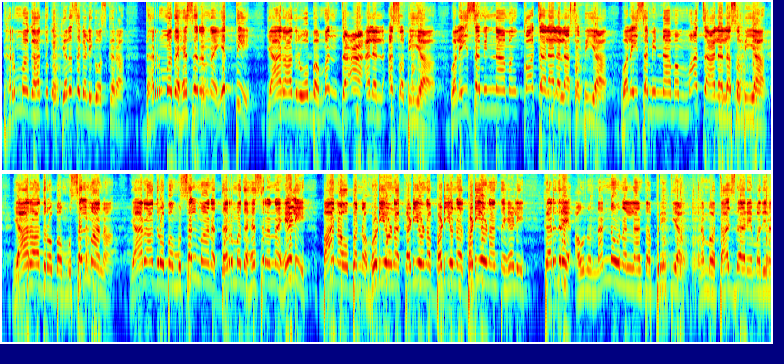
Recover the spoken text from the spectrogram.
ಧರ್ಮಘಾತುಕ ಕೆಲಸಗಳಿಗೋಸ್ಕರ ಧರ್ಮದ ಹೆಸರನ್ನ ಎತ್ತಿ ಯಾರಾದರೂ ಒಬ್ಬ ಮನ್ ಅಲಲ್ ಅಸಬಿಯ, ವಲೈಸ ಮಿನ್ನಾ ಮಂ ಕಾತಲ ಅಲಲ್ ಅಸಬಿಯ, ವಲೈಸ ಮಿನ್ನಾ ಮಂ ಮಾಚ ಅಲಲ್ ಅಸಬಿಯ, ಯಾರಾದರೂ ಒಬ್ಬ ಮುಸಲ್ಮಾನ ಯಾರಾದರೂ ಒಬ್ಬ ಮುಸಲ್ಮಾನ ಧರ್ಮದ ಹೆಸರನ್ನ ಹೇಳಿ, ಬಾ ನಾ ಒಬ್ಬನ್ನ ಹೊಡೆಯೋಣ, ಕಡಿಯೋಣ, ಬಡಿಯೋಣ ಬಡಿಯೋಣ ಅಂತ ಹೇಳಿ ಕರೆದ್ರೆ ಅವನು ನನ್ನವನಲ್ಲ ಅಂತ ಪ್ರೀತಿಯ ನಮ್ಮ ತಾಜ್ದಾರಿ ಮದಿನ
